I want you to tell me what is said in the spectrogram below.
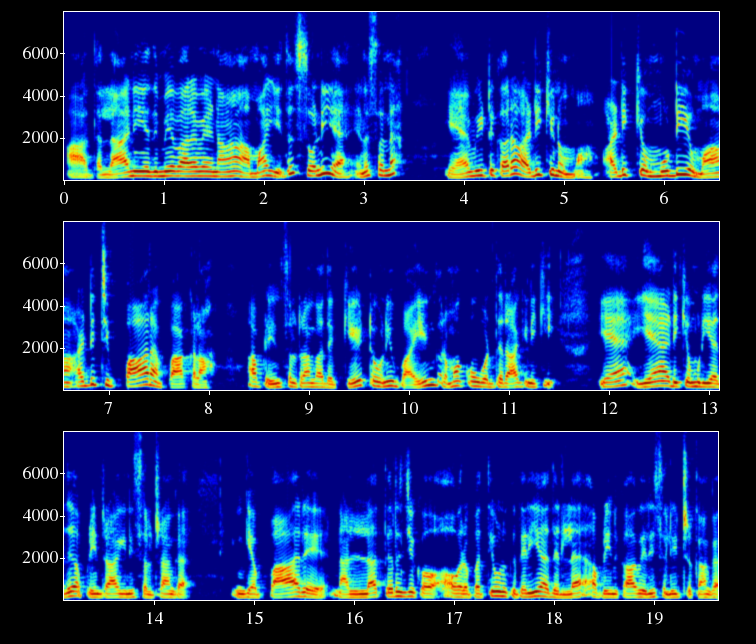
அதெல்லாம் நீ எதுவுமே வர வேணாம். அம்மா எதுவும் சொன்னியே? என்ன சொன்ன? என் வீட்டுக்காரர் அடிக்கணுமா அடிக்க முடியுமா? அடித்து பாரு பார்க்கலாம். அப்படின்னு சொல்கிறாங்க அதை கேட்டோன்னே பயங்கரமாக கோவம் வருது ராகினிக்கு. ஏன்? ஏன் அடிக்க முடியாது? அப்படின்னு ராகினி சொல்கிறாங்க இங்கே பாரு நல்லா தெரிஞ்சுக்கோ. அவரை பற்றி உனக்கு தெரியாது இல்லை அப்படின்னு காவேரி சொல்லிட்டு இருக்காங்க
